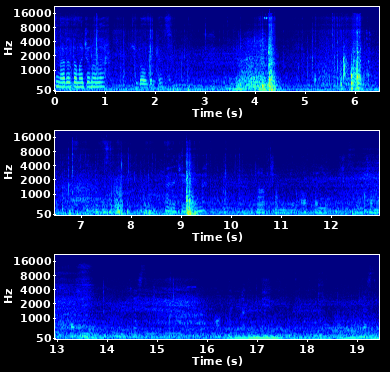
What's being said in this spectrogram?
Şunlar da damacanalar. Su dolduracağız. Şöyle çevireyim ben. Bu taraf çamurlu, altta yırtmış. Sol çamurlu karşı ya. Plastik gibi. Altta yırtılmış. Plastik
